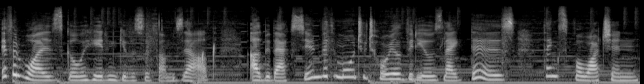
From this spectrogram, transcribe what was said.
If it was, go ahead and give us a thumbs up. I'll be back soon with more tutorial videos like this. Thanks for watching.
